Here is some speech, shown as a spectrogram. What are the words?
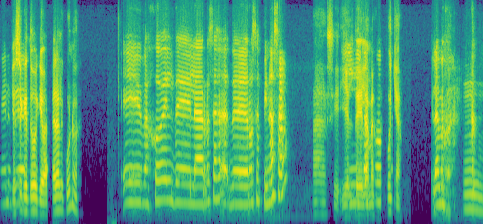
buenos Yo sé que tuvo que bajar algunos. Eh, bajó el de la Rosa de Rosa Espinosa, Ah, sí. Y el Y de la mejor cuña. La mejor. Mm.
